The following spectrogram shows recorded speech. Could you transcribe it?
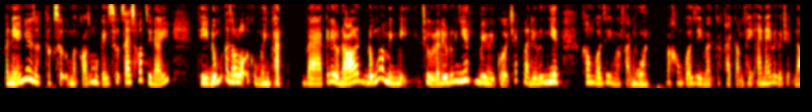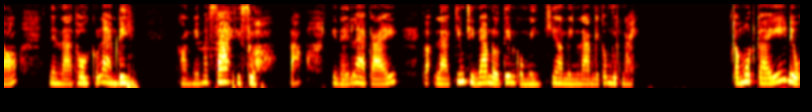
Và nếu như thực sự mà có một cái sự sai sót gì đấy, thì đúng là do lỗi của mình thật. Và cái điều đó đúng là mình bị chửi là điều đương nhiên, mình bị của trách là điều đương nhiên. Không có gì mà phải buồn và không có gì mà phải cảm thấy ai nấy về cái chuyện đó. Nên là thôi, cứ làm đi. Còn nếu mà sai thì sửa. Đó. Thì đấy là cái, gọi là, kim chỉ nam đầu tiên của mình khi mà mình làm cái công việc này có một cái điều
